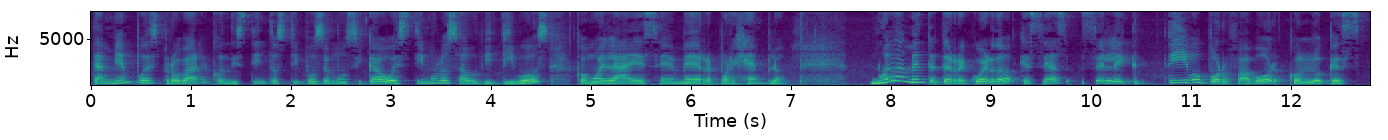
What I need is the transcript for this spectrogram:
también puedes probar con distintos tipos de música o estímulos auditivos como el ASMR, por ejemplo. Nuevamente te recuerdo que seas selectivo, por favor, con lo que escuchas,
